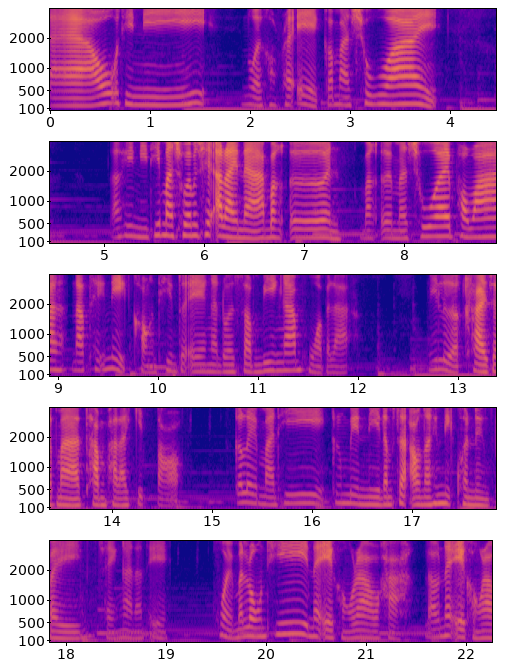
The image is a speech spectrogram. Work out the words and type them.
แล้วทีนี้ หน่วยของพระเอกก็มาช่วย แล้วทีนี้ที่มาช่วยไม่ใช่อะไรนะ บังเอิญ บังเอิญมาช่วย เพราะว่านักเทคนิคของทีมตัวเองอะโดนซอมบี้ง่ามหัวไปละไม่เหลือใครจะมาทำภารกิจต่อ ก็เลยมาที่เครื่องบินนี้แล้วจะเอานักเทคนิคคนหนึ่งไปใช้งานนั่นเองหวยมาลงที่นายเอกของเราค่ะ แล้วนายเอกของเรา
